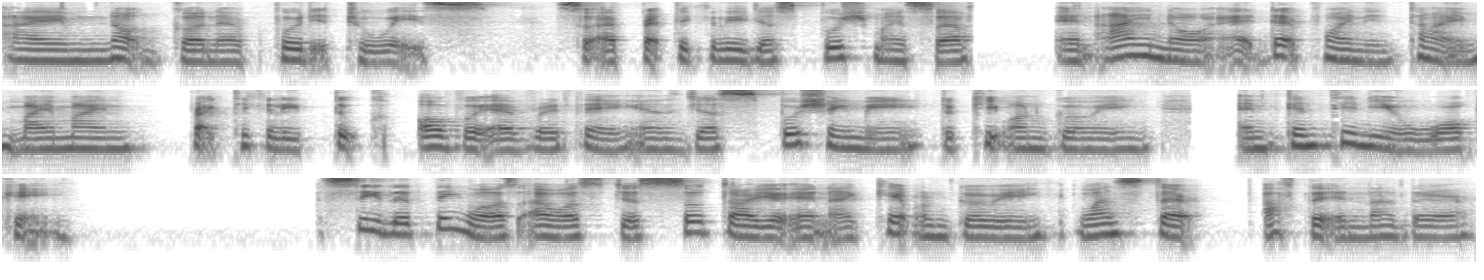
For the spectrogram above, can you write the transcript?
I'm not gonna put it to waste. So I practically just pushed myself. And I know at that point in time, my mind practically took over everything and just pushing me to keep on going and continue walking. See, the thing was, I was just so tired and I kept on going one step after another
